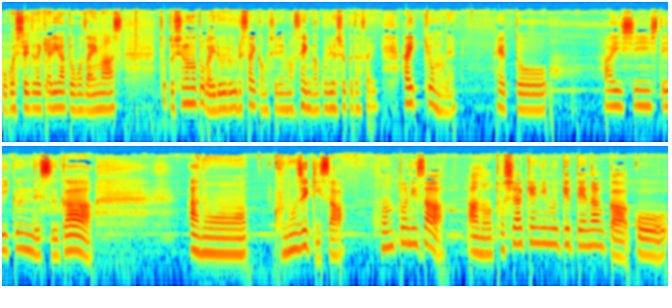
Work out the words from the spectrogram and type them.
をご視聴いただきありがとうございます。ちょっと後ろの音がいろいろうるさいかもしれませんがご了承ください。はい、今日もね、えっと、配信していくんですが、あのーこの時期さ、本当にさ、あの年明けに向けてなんかこ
